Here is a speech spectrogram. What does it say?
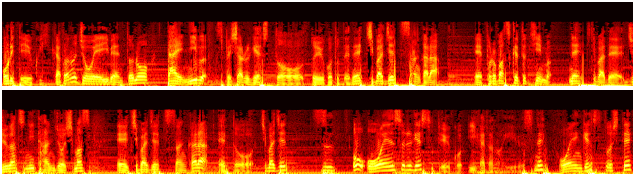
降りてゆく生き方の上映イベントの第2部スペシャルゲストということでね、千葉ジェッツさんから、えー、プロバスケットチーム、ね、千葉で10月に誕生します。えー、千葉ジェッツさんから、えっ、と、千葉ジェッツを応援するゲストという言い方のいいですね。応援ゲストとして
